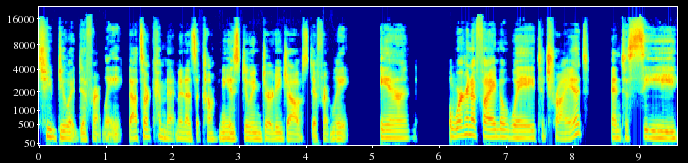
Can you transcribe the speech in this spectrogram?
to do it differently. That's our commitment as a company is doing dirty jobs differently. And we're going to find a way to try it and to see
